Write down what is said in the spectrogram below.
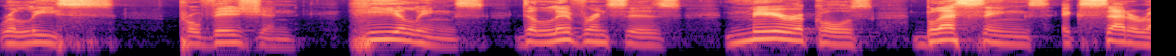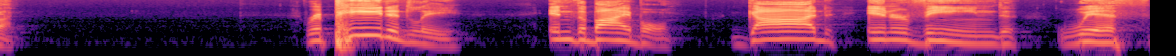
release, provision, healings, deliverances, miracles, blessings, etc. Repeatedly in the Bible, God intervened with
